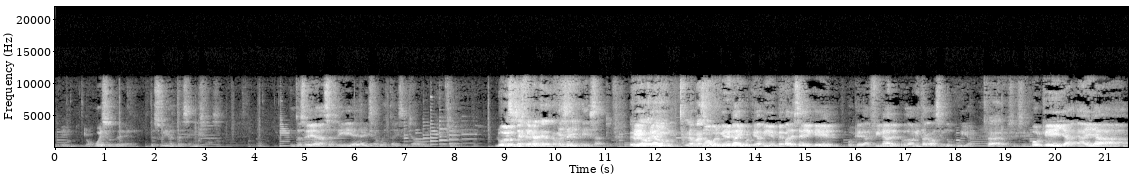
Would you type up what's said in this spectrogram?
eh, los huesos de, su hijo entre cenizas. Entonces ella hace así y ella ahí se acuesta y se echa a dormir. Luego, Ese es el final de la trama. es el- exacto. Pero Que- luego que ahí- la más... No, pero quiero ir ahí porque a mí me parece que él, porque al final el protagonista acaba siendo Cuya. Claro, sí, sí. Porque ella, a ella,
